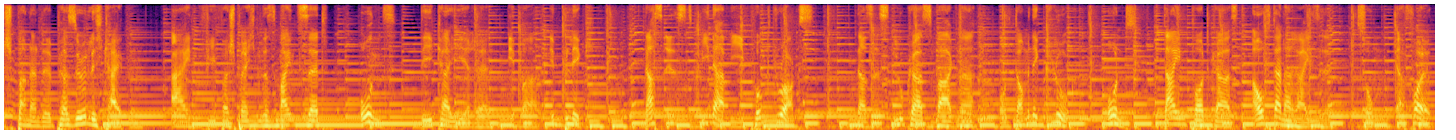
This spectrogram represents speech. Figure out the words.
spannende Persönlichkeiten, ein vielversprechendes Mindset und die Karriere immer im Blick. Das ist binavi.rocks. Das ist Lukas Wagner und Dominik Klug und dein Podcast auf deiner Reise zum Erfolg.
